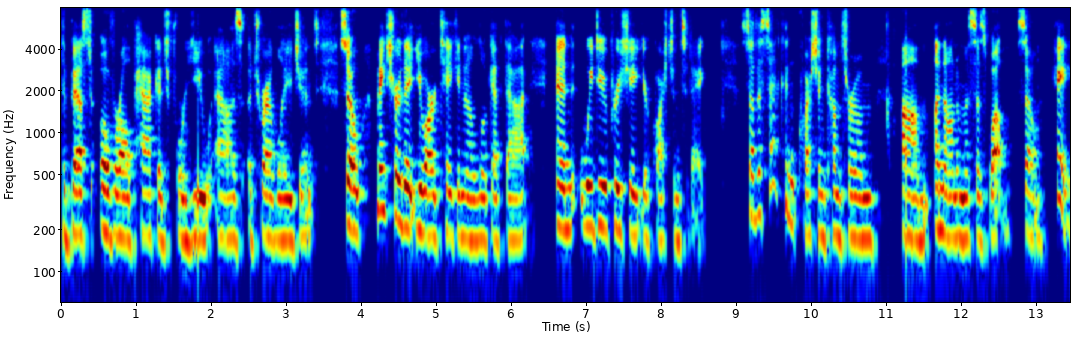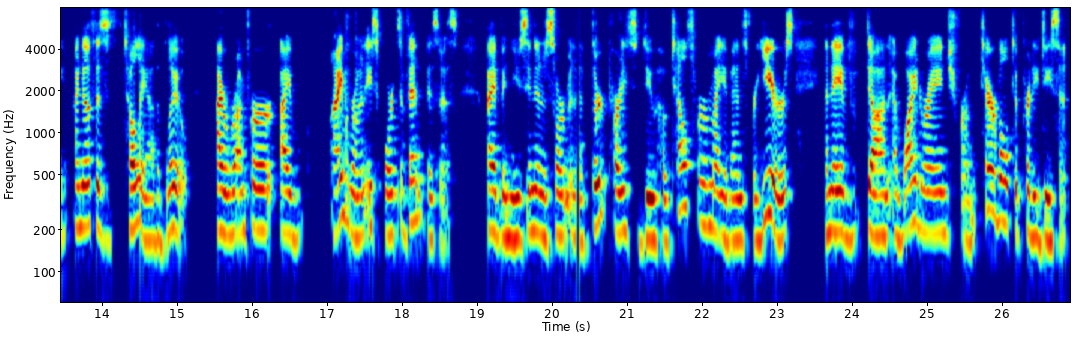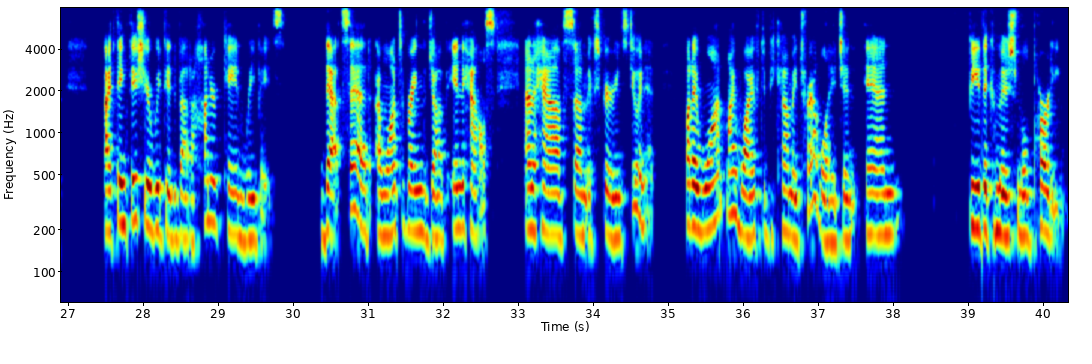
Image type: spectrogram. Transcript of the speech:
the best overall package for you as a travel agent. So make sure that you are taking a look at that. And we do appreciate your question today. So the second question comes from um, anonymous as well. So hey, I know this is totally out of the blue. I run for I I run a sports event business. I've been using an assortment of third parties to do hotels for my events for years, and they've done a wide range from terrible to pretty decent. I think this year we did about 100K in rebates. That said, I want to bring the job in house and have some experience doing it. But I want my wife to become a travel agent and be the commissionable party.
